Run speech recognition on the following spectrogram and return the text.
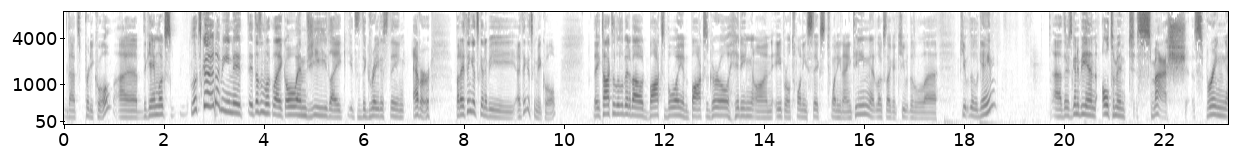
That's pretty cool. Uh, the game looks looks good. I mean, it it doesn't look like OMG, like it's the greatest thing ever, but I think it's gonna be. I think it's gonna be cool. They talked a little bit about Box Boy and Box Girl hitting on April 26, 2019. It looks like a cute little, uh, cute little game. Uh, there's going to be an Ultimate Smash spring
